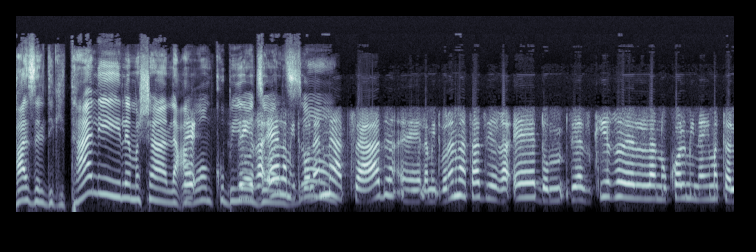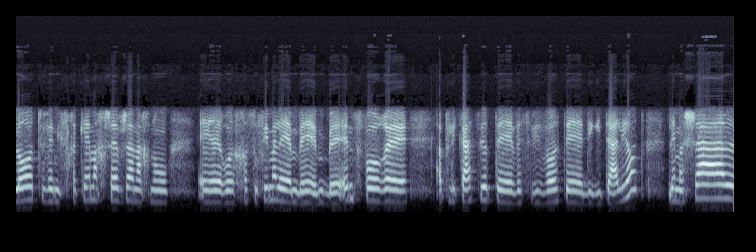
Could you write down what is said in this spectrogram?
פאזל דיגיטלי למשל, לערום קוביות זו על זו? זה ייראה למתבונן מהצד, אה, למתבונן מהצד זה ייראה, זה יזכיר לנו כל מיני מטלות ומשחקי מחשב שאנחנו אה, חשופים אליהם באין ספור אה, אפליקציות וסביבות דיגיטליות. למשל,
